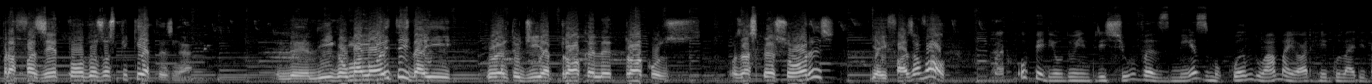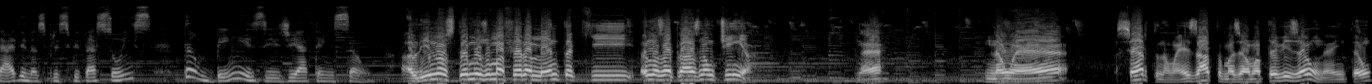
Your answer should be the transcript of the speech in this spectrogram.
para fazer todas as piquetas, né? Ele liga uma noite e daí durante o dia troca ele troca os, os aspersores e aí faz a volta. O período entre chuvas, mesmo quando há maior regularidade nas precipitações, também exige atenção. Ali nós temos uma ferramenta que anos atrás não tinha, né? Não é certo, não é exato, mas é uma previsão, né? Então,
